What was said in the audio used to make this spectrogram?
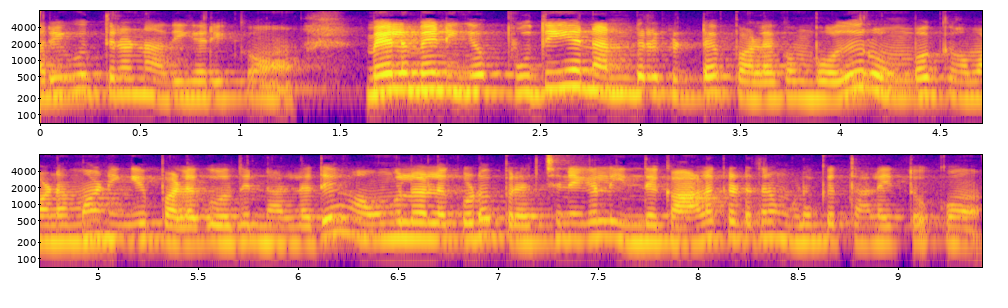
அறிவுத்திறன் அதிகரிக்கும். மேலுமே நீங்கள் புதிய நண்பர்கிட்ட பழகும்போது ரொம்ப கவனமாக நீங்கள் பழகுவது நல்லது. அவங்களால கூட பிரச்சனைகள் இந்த காலகட்டத்தில் உங்களுக்கு தலை தூக்கும்.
